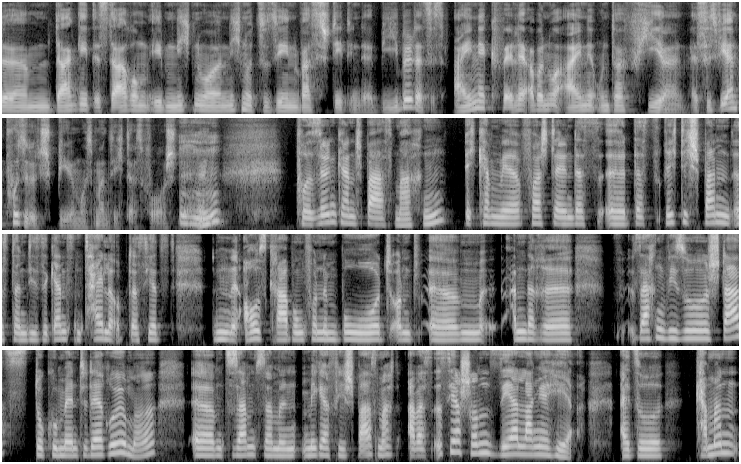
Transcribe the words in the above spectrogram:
ähm, da geht es darum, eben nicht nur, nicht nur zu sehen, was steht in der Bibel, das ist eine Quelle, aber nur eine unter vielen. Es ist wie ein Puzzlespiel, muss man sich das vorstellen. Mhm. Puzzeln kann Spaß machen. Ich kann mir vorstellen, dass äh, das richtig spannend ist, dann diese ganzen Teile, ob das jetzt eine Ausgrabung von einem Boot und ähm, andere Sachen wie so Staatsdokumente der Römer ähm, zusammenzusammeln, mega viel Spaß macht. Aber es ist ja schon sehr lange her. Also kann man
